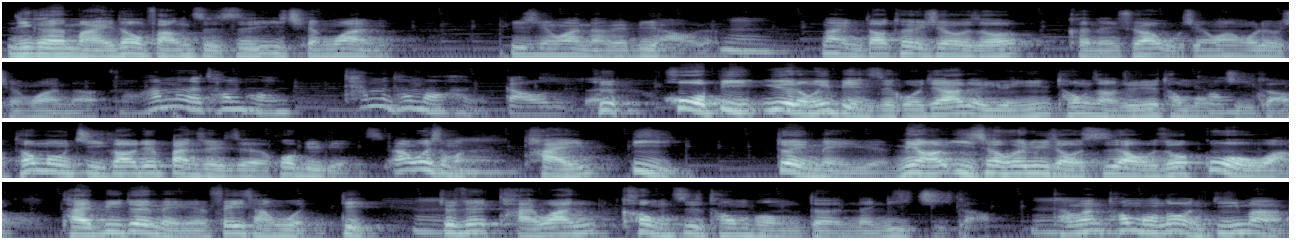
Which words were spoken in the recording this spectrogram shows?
你可能买一栋房子是一千万，一千万南非币好了，嗯，那你到退休的时候，可能需要五千万或六千万呢、啊。他们的通膨。他们通膨很高，对不对？就货币越容易贬值，国家的原因通常就是通膨极高，通膨极高就伴随着货币贬值。那为什么台币对美元没有预测汇率走势啊？我说过往台币对美元非常稳定，就是因为台湾控制通膨的能力极高，台湾通膨都很低嘛。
